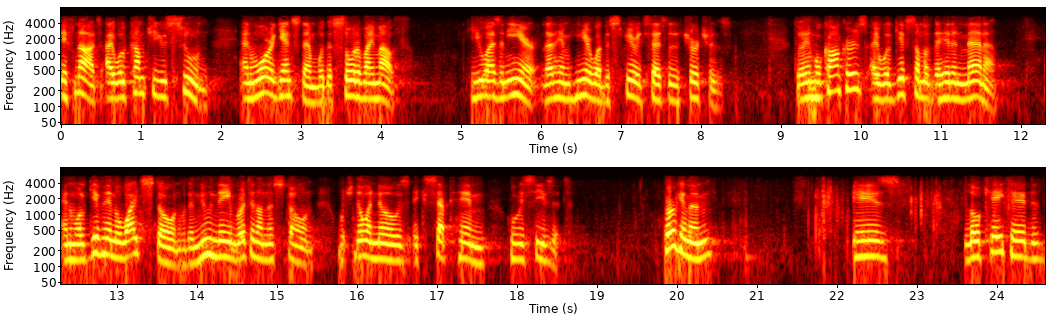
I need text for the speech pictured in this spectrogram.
If not, I will come to you soon and war against them with the sword of my mouth. He who has an ear, let him hear what the Spirit says to the churches. To him who conquers, I will give some of the hidden manna, and will give him a white stone with a new name written on the stone, which no one knows except him who receives it. Pergamum is located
